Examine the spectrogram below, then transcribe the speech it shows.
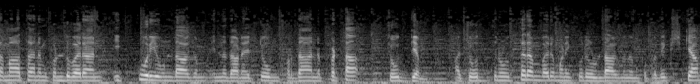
സമാധാനം കൊണ്ടുവരാൻ ഇക്കുറി ഉണ്ടാകും എന്നതാണ് ഏറ്റവും പ്രധാനപ്പെട്ട ചോദ്യം. ആ ചോദ്യത്തിന് ഉത്തരം വരും മണിക്കൂറിൽ ഉണ്ടാകുമെന്ന് നമുക്ക് പ്രതീക്ഷിക്കാം.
